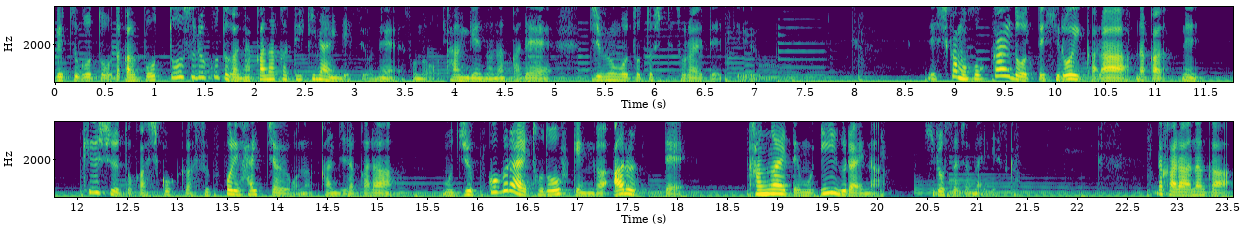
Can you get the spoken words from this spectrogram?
別ごとだから没頭することがなかなかできないんですよねその単元の中で自分ごととして捉えてっていうでしかも北海道って広いからなんかね九州とか四国がすっぽり入っちゃうような感じだからもう10個ぐらい都道府県があるって考えてもいいぐらいな広さじゃないですか。だからなんか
